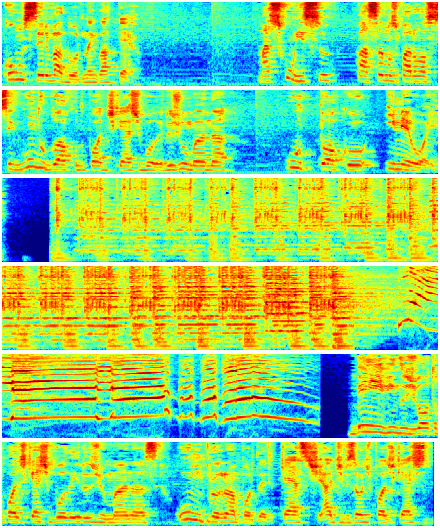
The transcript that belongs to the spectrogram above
Conservador na Inglaterra. Mas com isso, passamos para o nosso segundo bloco do podcast Boleiros de Humana, o Toco e Meoi. Bem-vindos de volta ao podcast Boleiros de Humanas, um programa Podercast, a divisão de podcasts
